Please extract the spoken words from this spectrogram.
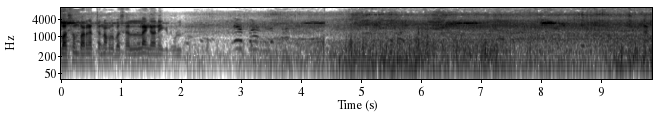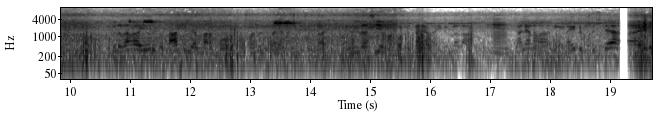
பஸ்ஸும் பாருங்க திருவண்ணாமலை பஸ் எல்லாம் இங்கே தான் நிற்குது உள்ள. இதில் தாங்க இவருக்கு கார்த்திக் மரம் போகும் பொண்ணுக்கு கல்யாணம் இதுதான் இதுதான் சிஎம் பொண்ணு கல்யாணம் இது உள்ளதான் ம். கல்யாணம் நீங்கள் நைட்டு முடிச்சுட்டு இது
